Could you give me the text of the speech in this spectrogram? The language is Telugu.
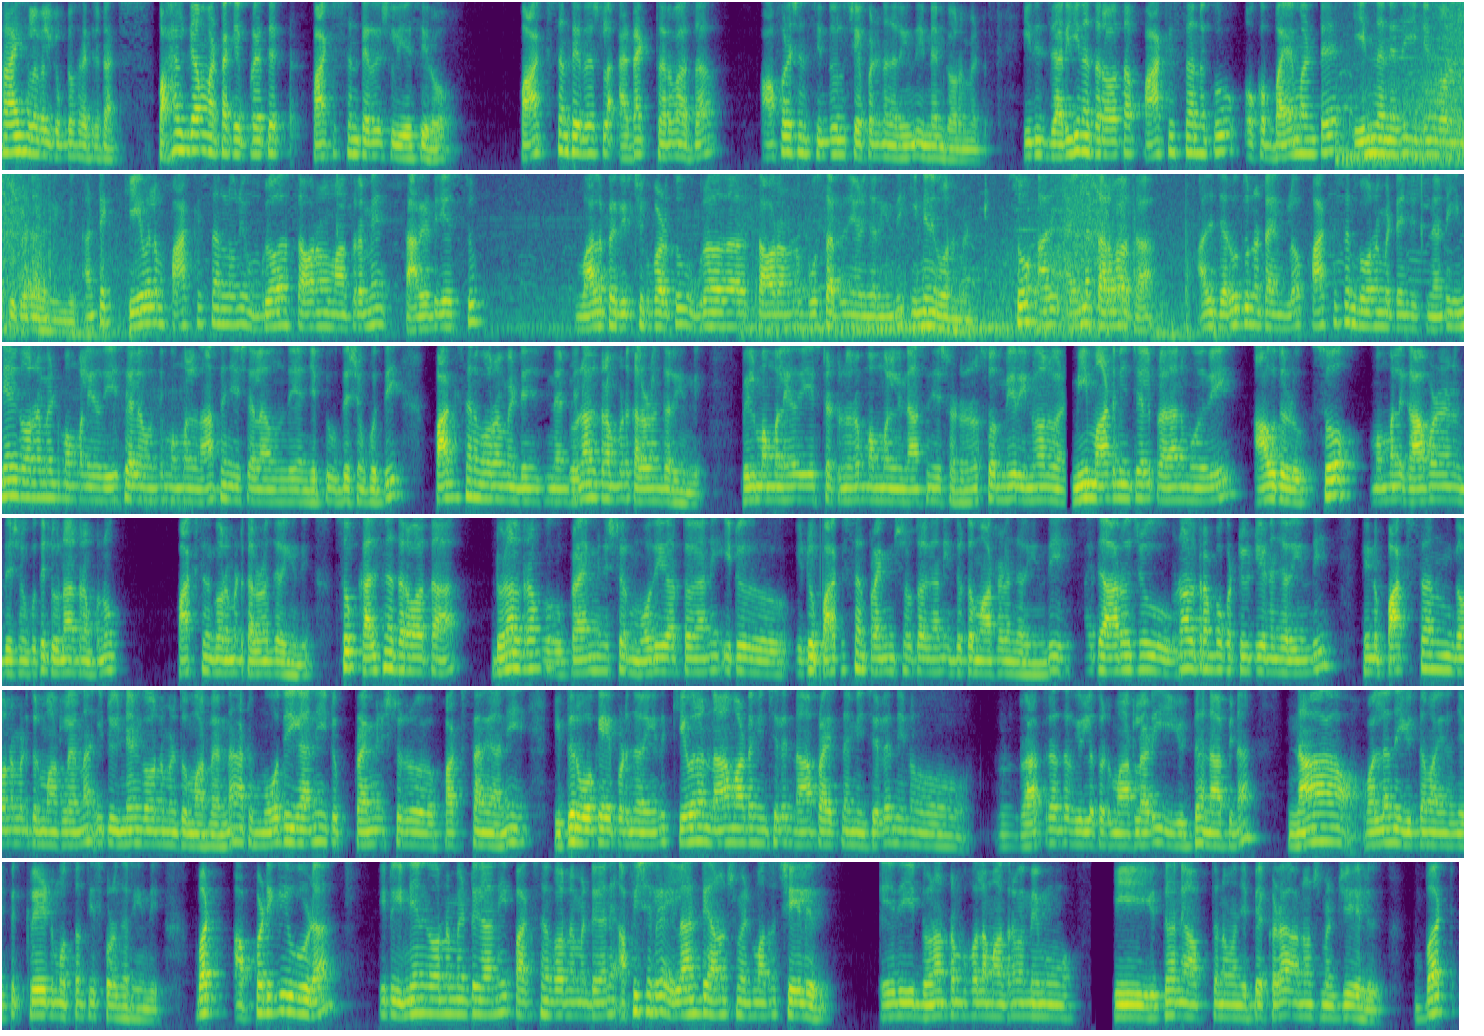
Hi hello welcome to Hyderabad talks Pahalgam attack ఎప్పుడైతే పాకిస్తాన్ టెర్రరిస్టులు చేసిరో పాకిస్తాన్ టెర్రరిస్టుల అటాక్ తర్వాత ఆపరేషన్ సింధులు చేపట్టడం జరిగింది ఇండియన్ గవర్నమెంట్. ఇది జరిగిన తర్వాత పాకిస్తాన్కు ఒక భయం అంటే ఏందనేది ఇండియన్ గవర్నమెంట్ చూపించడం జరిగింది. అంటే కేవలం పాకిస్తాన్లోని ఉగ్రవాద స్థావరాలను మాత్రమే టార్గెట్ చేస్తూ వాళ్ళపై విరుచుకుపడుతూ ఉగ్రవాద స్థావరాలను భూస్థాపితం చేయడం జరిగింది ఇండియన్ గవర్నమెంట్. సో అది అయిన తర్వాత అది జరుగుతున్న టైంలో పాకిస్తాన్ గవర్నమెంట్ ఏం చేసిందంటే ఇండియన్ గవర్నమెంట్ మమ్మల్ని ఏదో చేసేలా ఉంది మమ్మల్ని నాశనం చేసేలా ఉంది అని చెప్పి ఉద్దేశం కొద్దీ పాకిస్తాన్ గవర్నమెంట్ ఏం చేసిందంటే డొనాల్డ్ ట్రంప్ను కలవడం జరిగింది. వీళ్ళు మమ్మల్ని ఏదో చేసేటట్టున్నారు మమ్మల్ని నాశనం చేసేటట్టున్నారు. సో మీరు ఇన్వాల్వ్ మీ మాట మించాలి ప్రధాని మోదీ ఆగుతాడు. సో మమ్మల్ని కాపాడనే ఉద్దేశం కొద్దీ డొనాల్డ్ ట్రంప్ను పాకిస్తాన్ గవర్నమెంట్ కలవడం జరిగింది. సో కలిసిన తర్వాత Donald Trump prime minister Modi గారితో కానీ ఇటు ఇటు పాకిస్తాన్ ప్రైమ్ మినిస్టర్తో కానీ ఇద్దరితో మాట్లాడడం జరిగింది. అయితే ఆ రోజు డొనాల్డ్ ట్రంప్ ఒక ట్వీట్ చేయడం జరిగింది. నేను పాకిస్తాన్ గవర్నమెంట్తో మాట్లాడినా ఇటు ఇండియన్ గవర్నమెంట్తో మాట్లాడినా అటు మోదీ కానీ ఇటు ప్రైమ్ మినిస్టర్ పాకిస్తాన్ కానీ ఇద్దరు ఓకే అయిపోవడం జరిగింది. కేవలం నా మాట మించలే నా ప్రయత్నం మించలే నేను రాత్రి అంతా వీళ్ళతో మాట్లాడి ఈ యుద్ధాన్ని ఆపిన నా వల్లనే యుద్ధం అయిందని చెప్పి క్రెడిట్ మొత్తం తీసుకోవడం జరిగింది. బట్ అప్పటికీ కూడా ఇటు ఇండియన్ గవర్నమెంట్ కానీ పాకిస్తాన్ గవర్నమెంట్ కానీ అఫీషియల్గా ఎలాంటి అనౌన్స్మెంట్ మాత్రం చేయలేదు. ఏది డొనాల్డ్ ట్రంప్ వల్ల మాత్రమే మేము ఈ యుద్ధాన్ని ఆపుతున్నాం అని చెప్పి ఎక్కడ అనౌన్స్మెంట్ చేయలేదు. బట్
